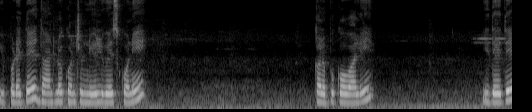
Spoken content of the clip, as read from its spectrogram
ఇప్పుడైతే దాంట్లో కొంచెం నీళ్ళు వేసుకొని కలుపుకోవాలి. ఇదైతే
